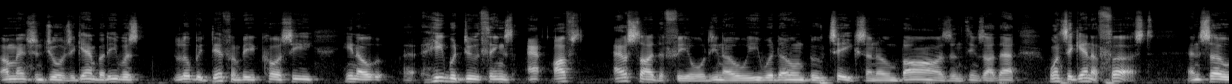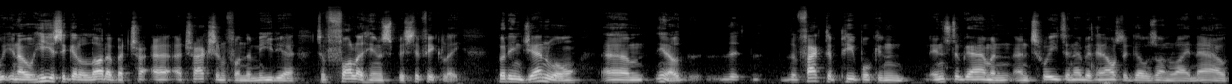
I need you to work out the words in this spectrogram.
I mentioned George again, but he was a little bit different because he, you know, he would do things at, off outside the field. You know, he would own boutiques and own bars and things like that. Once again, a first. And so, you know, he used to get a lot of attra- uh, attraction from the media to follow him specifically. But in general, um, you know, the the fact that people can Instagram and, and tweet and everything else that goes on right now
